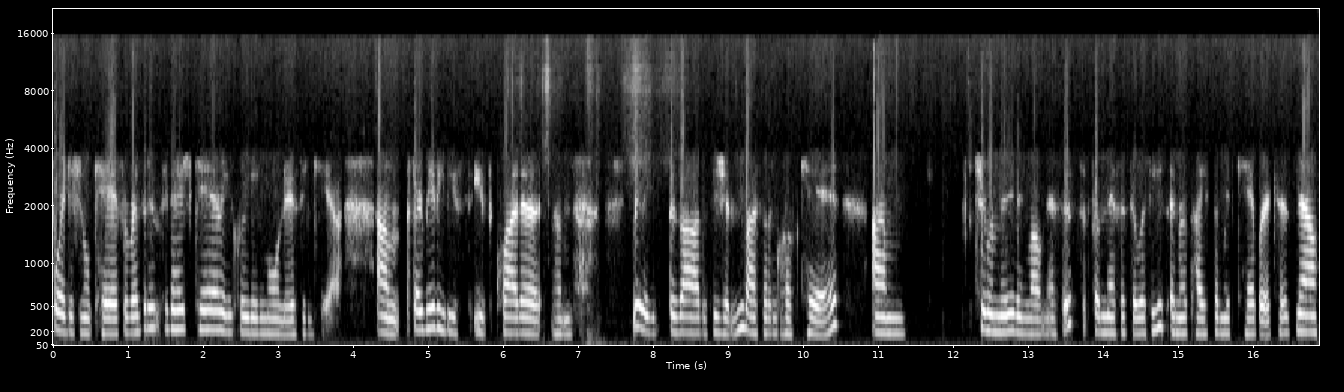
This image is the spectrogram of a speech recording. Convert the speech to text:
for additional care for residents in aged care, including more nursing care. Um, so, really, this is quite a um, really bizarre decision by Southern Cross Care. Um, to remove enrolled nurses from their facilities and replace them with care workers. Now,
